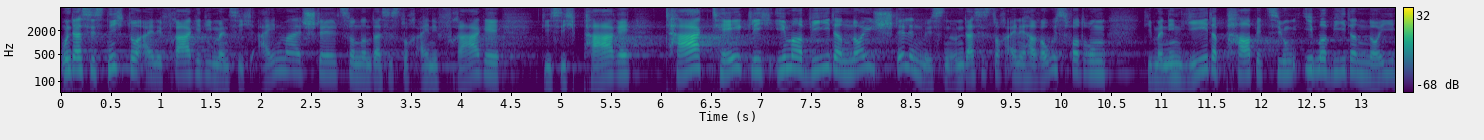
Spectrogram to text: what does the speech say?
Und das ist nicht nur eine Frage, die man sich einmal stellt, sondern das ist doch eine Frage, die sich Paare tagtäglich immer wieder neu stellen müssen. Und das ist doch eine Herausforderung, die man in jeder Paarbeziehung immer wieder neu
